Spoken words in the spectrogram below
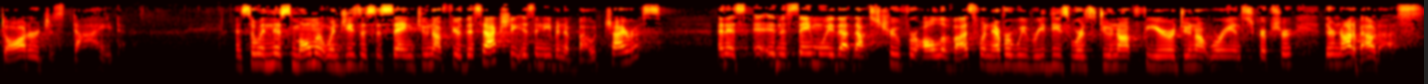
daughter just died. And so, in this moment, when Jesus is saying, Do not fear, this actually isn't even about Jairus. And it's in the same way that that's true for all of us. Whenever we read these words, do not fear, do not worry in Scripture, they're not about us.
